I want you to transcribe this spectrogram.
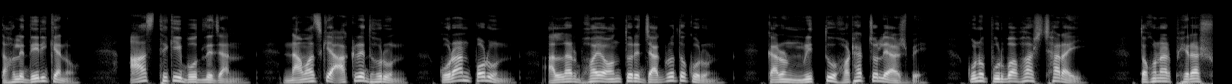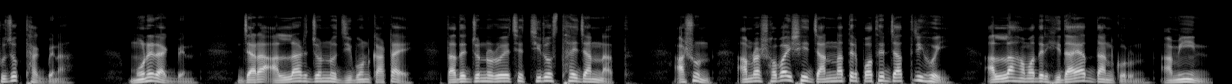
তাহলে দেরি কেন? আজ থেকেই বদলে যান। নামাজকে আঁকড়ে ধরুন, কোরআন পড়ুন, আল্লাহর ভয়ে অন্তরে জাগ্রত করুন। কারণ মৃত্যু হঠাৎ চলে আসবে, কোনো পূর্বাভাস ছাড়াই। তখন আর ফেরার সুযোগ থাকবে না। মনে রাখবেন, যারা আল্লাহর জন্য জীবন কাটায়, তাদের জন্য রয়েছে চিরস্থায়ী জান্নাত। আসুন আমরা সবাই সেই জান্নাতের পথের যাত্রী হই। আল্লাহ আমাদের হিদায়াত দান করুন। আমিন।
